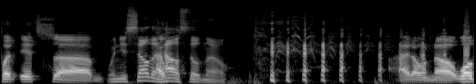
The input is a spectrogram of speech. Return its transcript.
but it's um, when you sell the I- house, they'll know. I don't know. Well,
